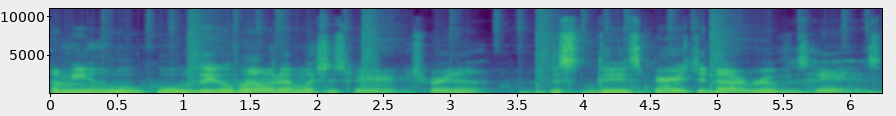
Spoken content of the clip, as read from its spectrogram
I mean, who who's they gonna find with that much experience right now? This the experience that Doc Rivers has,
